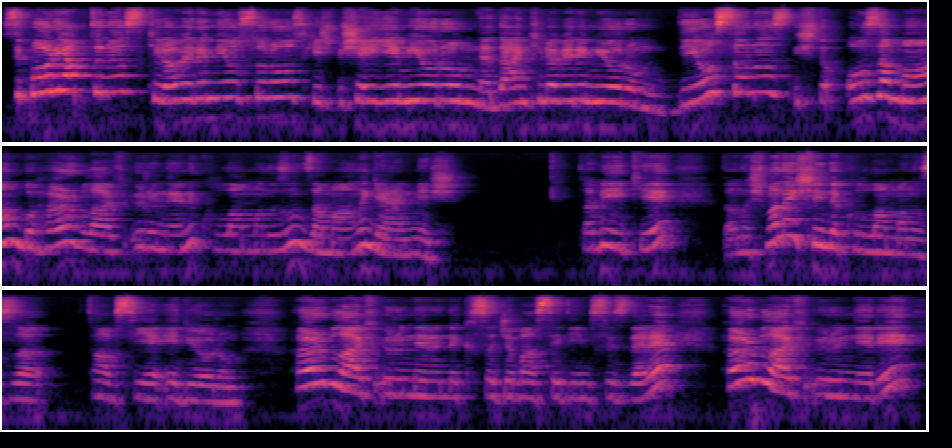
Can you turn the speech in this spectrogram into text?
Spor yaptınız, kilo veremiyorsunuz, hiçbir şey yemiyorum, neden kilo veremiyorum diyorsanız işte o zaman bu Herbalife ürünlerini kullanmanızın zamanı gelmiş. Tabii ki danışman eşliğinde kullanmanızı tavsiye ediyorum. Herbalife ürünlerinde kısaca bahsedeyim sizlere. Herbalife ürünleri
